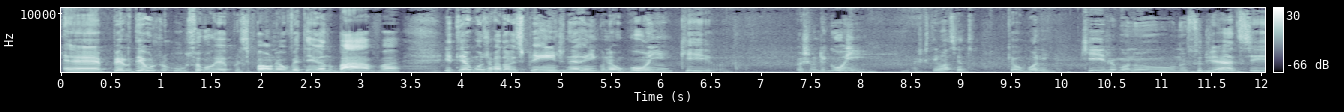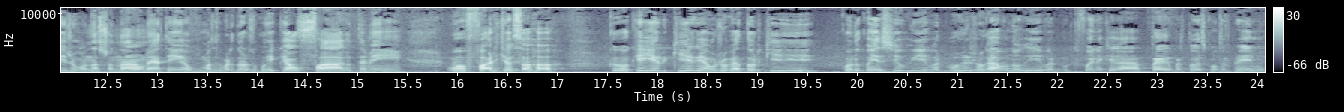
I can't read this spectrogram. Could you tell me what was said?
É, perdeu o, o, seu goleiro principal, né, o veterano Bava. E tem alguns jogadores experientes no elenco, né? O Goin, que. Eu chamo de Goin, acho que tem um acento que é o Goni, que jogou no, no Estudiantes e jogou no Nacional, né? Tem algumas Libertadores no currículo, e é Alfaro também, hein? O Alfaro que eu só coloquei ele, que ele é um jogador que, quando conheci o Liverpool, ele jogava no Liverpool, que foi naquela pré-Libertadores contra o Grêmio,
